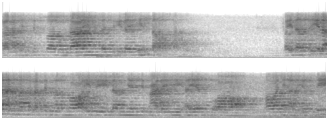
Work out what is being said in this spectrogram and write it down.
كان الاستفصال لا يحتاج إليه تركه فإذا سئل عن مسألة من الفرائض لم يجب عليه أن kemampuannya al-irti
